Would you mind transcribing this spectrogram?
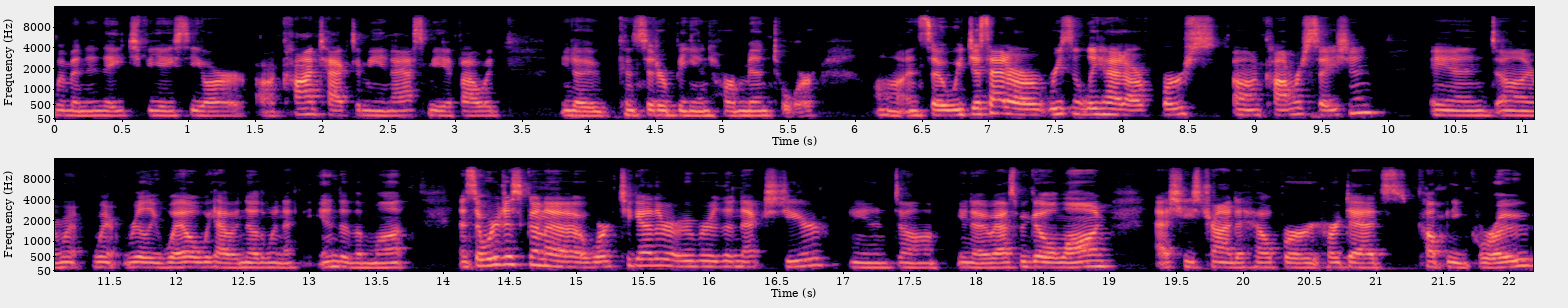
Women in HVACR uh, contacted me and asked me if I would, you know, consider being her mentor. Uh, and so we just had our recently had our first uh, conversation and uh, it went, went really well. We have another one at the end of the month. And so we're just going to work together over the next year. And, um, you know, as we go along, as she's trying to help her, her dad's company grow.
